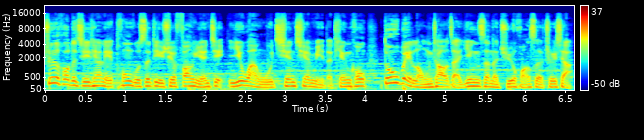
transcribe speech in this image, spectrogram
之后的几天里，通古斯地区方圆近一万五千千米的天空都被笼罩在阴森的橘黄色之下。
